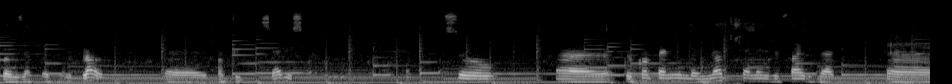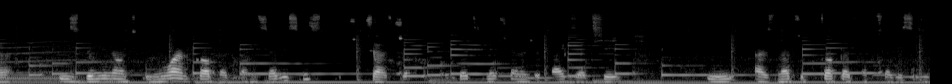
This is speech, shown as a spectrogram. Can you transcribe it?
for example, in the cloud uh, computing services. So uh, the company may not challenge the fact that uh, is dominant in one core platform services, such but may challenge the fact that he, he has not a core platform services in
